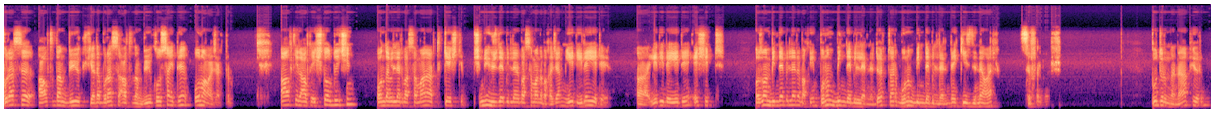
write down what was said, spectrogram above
Burası 6'dan büyük ya da burası 6'dan büyük olsaydı onu alacaktım. 6 ile 6 eşit olduğu için onda birler basamağını artık geçtim. Şimdi yüzde birler basamağına bakacağım. 7 ile 7. Ha, 7 ile 7 eşit. O zaman binde birlere bakayım. Bunun binde birlerinde 4 var. Bunun binde birlerinde gizli ne var? 0 var. Bu durumda ne yapıyorum?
